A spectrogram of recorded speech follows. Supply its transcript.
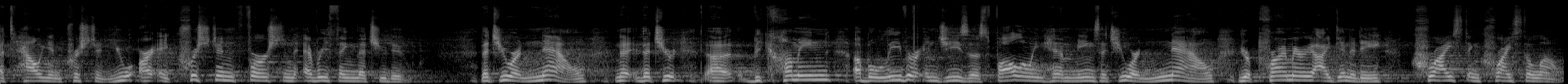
Italian Christian. You are a Christian first in everything that you do. That you are now, that you're uh, becoming a believer in Jesus, following him means that you are now your primary identity, Christ and Christ alone.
